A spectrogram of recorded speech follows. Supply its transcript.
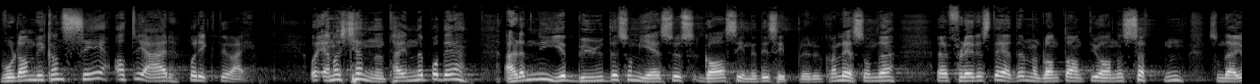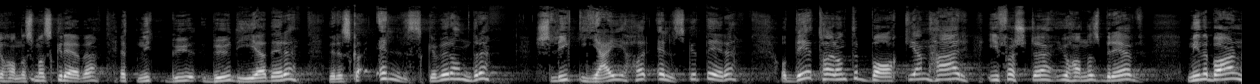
hvordan vi kan se at vi er på riktig vei. Og En av kjennetegnene på det er det nye budet som Jesus ga sine disipler. Du kan lese om det eh, flere steder, men bl.a. i Johannes 17, som det er Johannes som har skrevet. Et nytt bud gir jeg dere. Dere skal elske hverandre slik jeg har elsket dere. Og det tar han tilbake igjen her i 1. Johannes brev. Mine barn,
